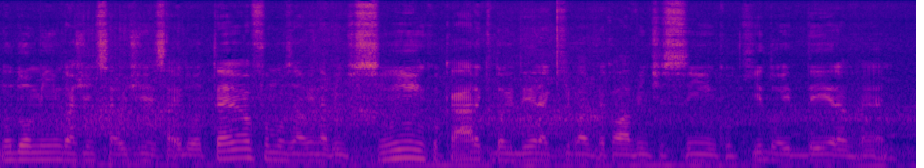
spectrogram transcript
no domingo a gente saiu, de, saiu do hotel, fomos ali na 25, cara, que doideira aqui, vai ver aquela 25, que doideira, velho.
